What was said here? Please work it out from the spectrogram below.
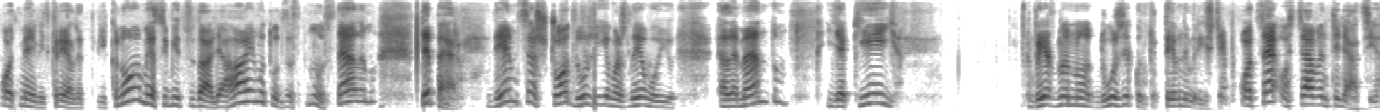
От ми відкрили вікно, ми собі сюди лягаємо, тут ну, стелимо. Тепер дивимося, що дуже є важливою елементом, який визнано дуже конструктивним рішенням. Оце ось ця вентиляція.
